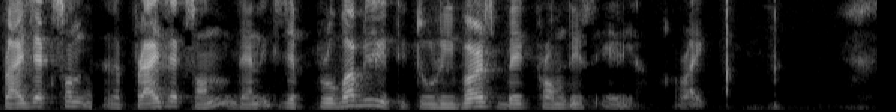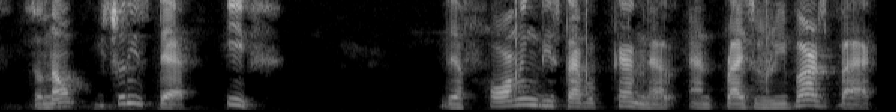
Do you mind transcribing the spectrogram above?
price action the price action then it is a probability to reverse back from this area right so now question is that if they are forming this type of candle and price reverse back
